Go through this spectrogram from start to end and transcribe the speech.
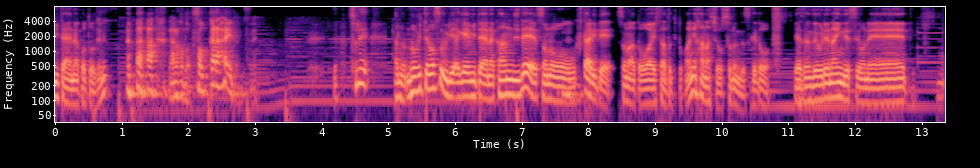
みたいなことでね、なるほど。そっから入るんですね。それ、あの、伸びてます？売り上げみたいな感じで、そうんの、二人でその後お会いした時とかに話をするんですけど、いや、全然売れないんですよね。うん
